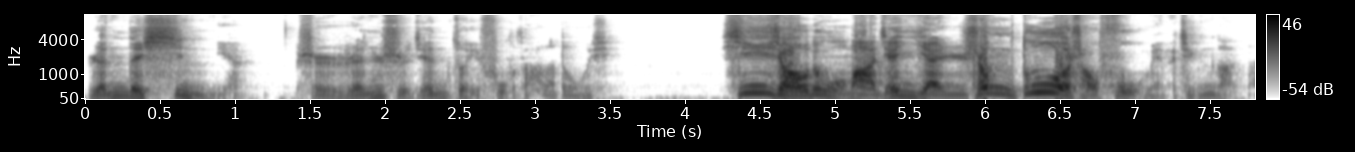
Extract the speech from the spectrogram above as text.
人的信念。是人世间最复杂的东西，嬉笑怒骂间衍生多少负面的情感呢？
